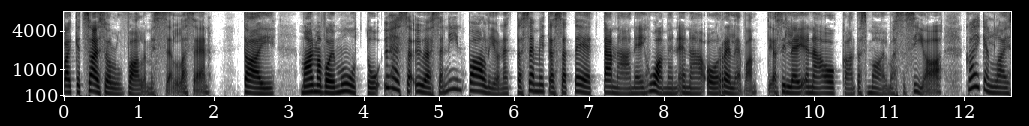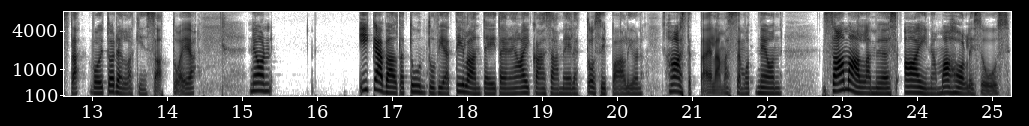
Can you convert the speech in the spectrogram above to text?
vaikka et sä ollut valmis sellaiseen. Tai maailma voi muuttua yhdessä yössä niin paljon, että se mitä sä teet tänään ei huomen enää ole relevanttia, sille ei enää olekaan tässä maailmassa sijaa. Kaikenlaista voi todellakin sattua ja ne on ikävältä tuntuvia tilanteita ja ne aikaansaa meille tosi paljon haastetta elämässä, mutta ne on samalla myös aina mahdollisuus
